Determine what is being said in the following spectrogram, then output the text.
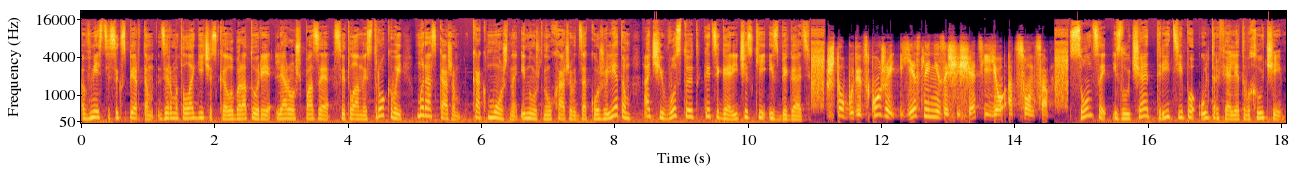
Вместе с экспертом дерматологической лаборатории Ля Рош-Пазе Светланой Строк Широковой мы расскажем, как можно и нужно ухаживать за кожей летом, а чего стоит категорически избегать. Что будет с кожей, если не защищать ее от солнца? Солнце излучает три типа ультрафиолетовых лучей.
